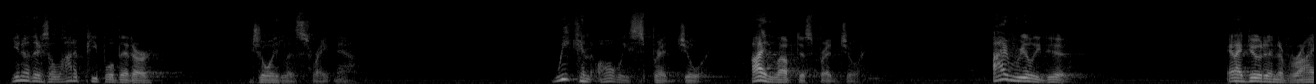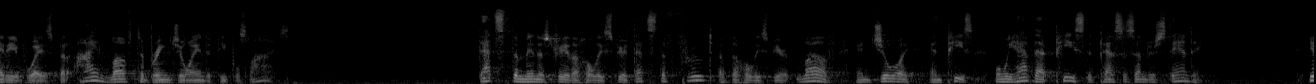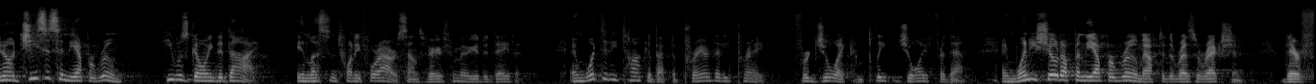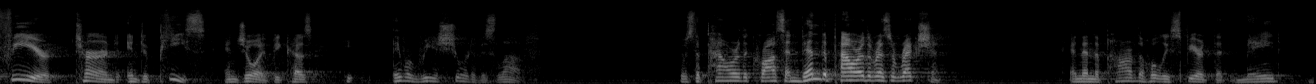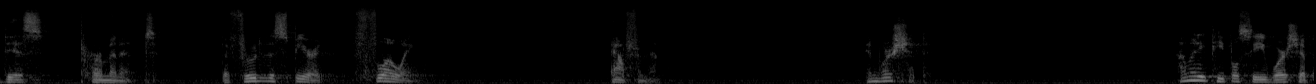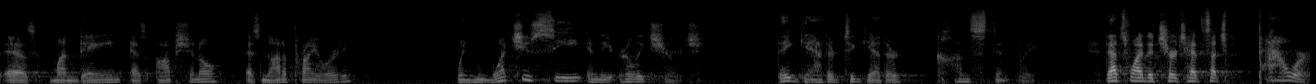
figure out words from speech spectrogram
You know, there's a lot of people that are joyless right now. We can always spread joy. I love to spread joy. I really do. And I do it in a variety of ways, but I love to bring joy into people's lives. That's the ministry of the Holy Spirit. That's the fruit of the Holy Spirit love and joy and peace. When we have that peace that passes understanding. You know, Jesus in the upper room, he was going to die in less than 24 hours. Sounds very familiar to David. And what did he talk about? The prayer that he prayed for joy, complete joy for them. And when he showed up in the upper room after the resurrection, their fear turned into peace and joy because he, they were reassured of his love. It was the power of the cross and then the power of the resurrection. And then the power of the Holy Spirit that made this permanent. The fruit of the Spirit flowing out from them. And worship. How many people see worship as mundane, as optional, as not a priority? When what you see in the early church, they gathered together constantly. That's why the church had such power.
